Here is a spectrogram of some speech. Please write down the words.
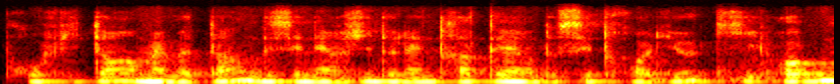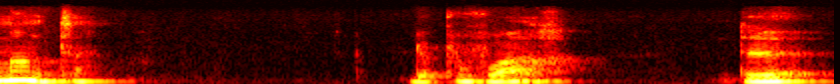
Profitons en même temps des énergies de l'intraterre de ces trois lieux qui augmentent le pouvoir de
